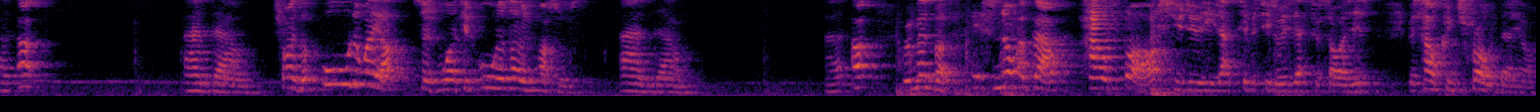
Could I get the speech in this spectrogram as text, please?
And up and down. Try and go all the way up so it's working all of those muscles and down. Uh, up. Remember, it's not about how fast you do these activities or these exercises, but it's how controlled they are.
